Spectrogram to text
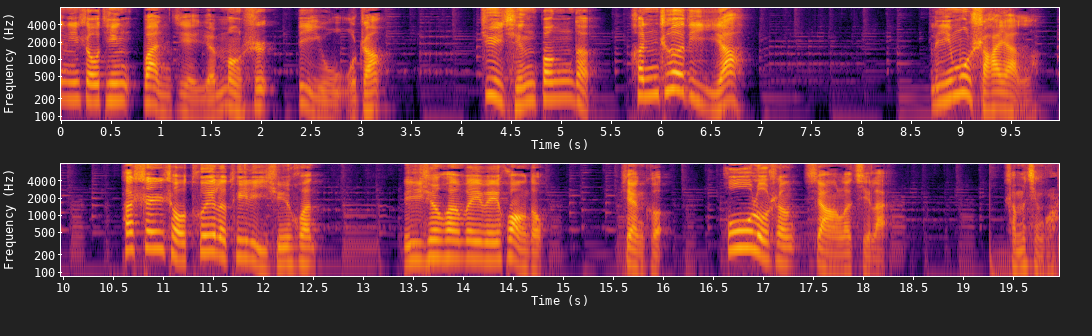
迎您收听《万界圆梦师》第五章，剧情崩的很彻底呀！李牧傻眼了，他伸手推了推李寻欢，李寻欢微微晃动，片刻，呼噜声响了起来。什么情况？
